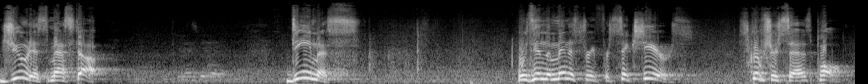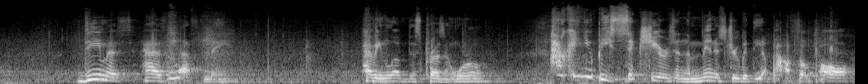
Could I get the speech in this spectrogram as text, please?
Judas messed up. Demas was in the ministry for six years. Scripture says, Paul, Demas has left me, having loved this present world. How can you be six years in the ministry with the Apostle Paul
